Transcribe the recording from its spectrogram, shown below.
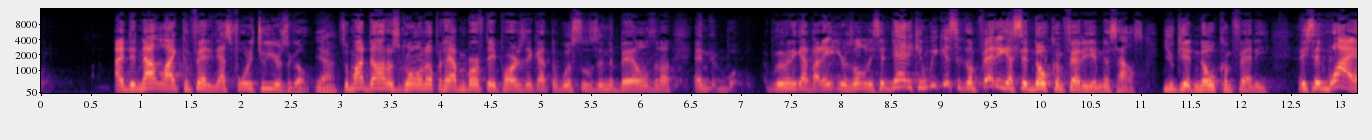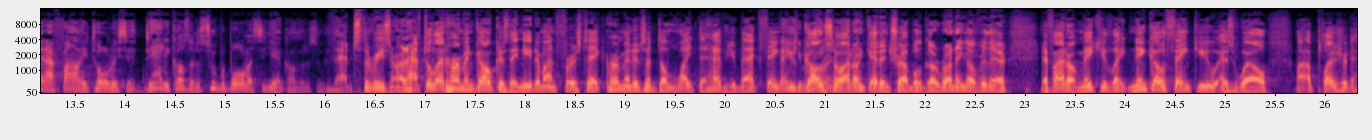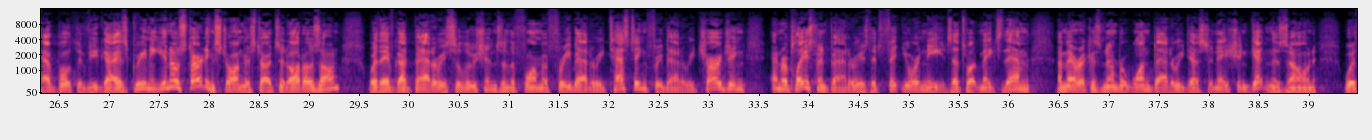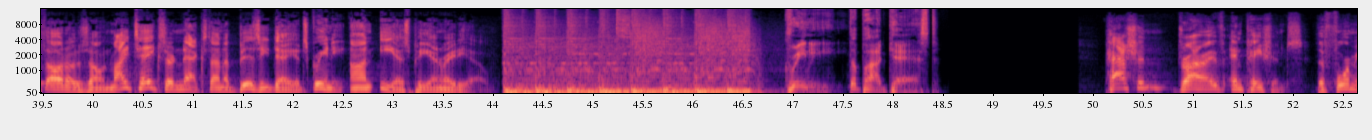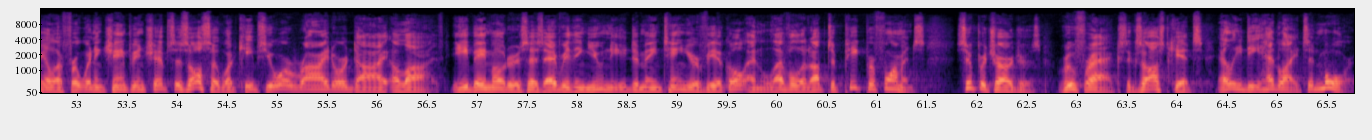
I did not like confetti. That's 42 years ago. Yeah. So my daughter's growing up and having birthday parties. They got the whistles and the bells and all. And when he got about eight years old, he said, Daddy, can we get some confetti? I said, No confetti in this house. You get no confetti. They said, Why? And I finally told them, He said, Daddy, because of the Super Bowl? I said, Yeah, because of the Super Bowl. That's the reason. All right, I have to let Herman go because they need him on first take. Herman, it's a delight to have you back. Thank, Thank you. you, Go friend. so I don't get in trouble. Go running over there if I don't make you late. Ninko, thank you as well. Uh, a pleasure to have both of you guys. Greeny, you know, starting stronger starts at AutoZone, where they've got battery solutions in the form of free battery testing, free battery charging, and replacement batteries that fit your needs. That's what makes them America's number one battery destination. Get in the zone with AutoZone. My takes are next on a busy day. It's Greeny on ESPN Radio. Greeny, the podcast. Passion, drive, and patience. The formula for winning championships is also what keeps your ride or die alive. eBay Motors has everything you need to maintain your vehicle and level it up to peak performance. Superchargers, roof racks, exhaust kits, LED headlights, and more.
